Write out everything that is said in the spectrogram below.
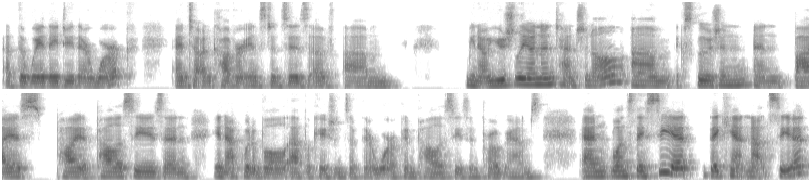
at the way they do their work and to uncover instances of um, you know usually unintentional um, exclusion and bias policies and inequitable applications of their work and policies and programs. And once they see it they can't not see it.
